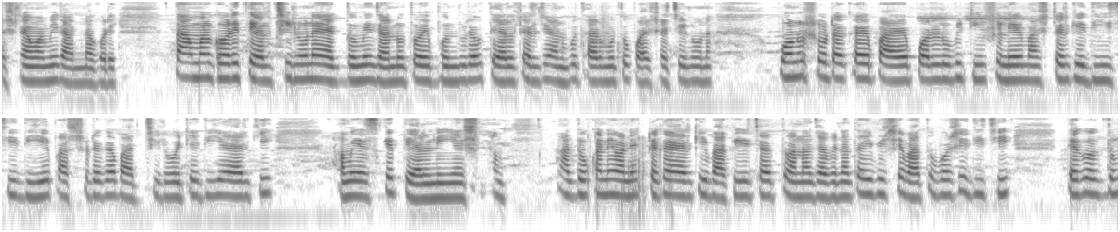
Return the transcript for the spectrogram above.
আসলাম আমি রান্নাঘরে। তা আমার ঘরে তেল ছিল না একদমই জানো তো, এই বন্ধুরাও তেল টেল যে আনব তার মতো পয়সা ছিল না। পনেরোশো টাকায় পায়ে, পল্লবী টিউশনের মাস্টারকে দিয়েছি, দিয়ে পাঁচশো টাকা পাচ্ছিল ওইটা দিয়ে আর কি আমি আজকে তেল নিয়ে আসলাম। আর দোকানে অনেক টাকায় আর কি বাকি চার তো আনা যাবে না, তাই বেশি ভাতও বসে দিচ্ছি। দেখো একদম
